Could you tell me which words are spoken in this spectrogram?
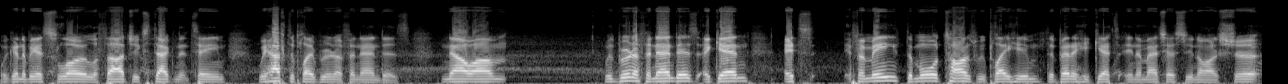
We're going to be a slow, lethargic, stagnant team. We have to play Bruno Fernandes. Now, um, with Bruno Fernandes, again, it's for me, the more times we play him, the better he gets in a Manchester United shirt.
